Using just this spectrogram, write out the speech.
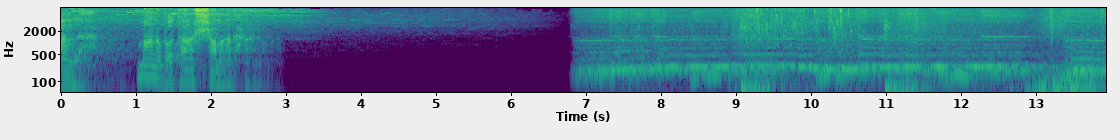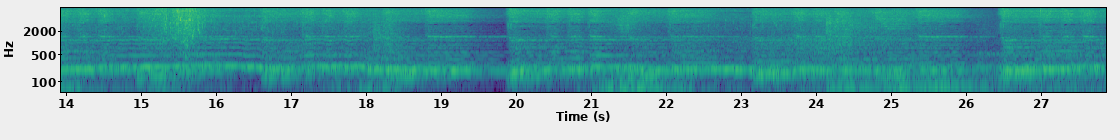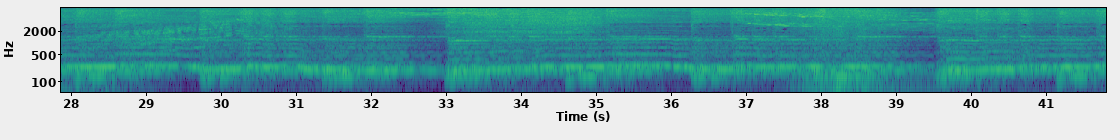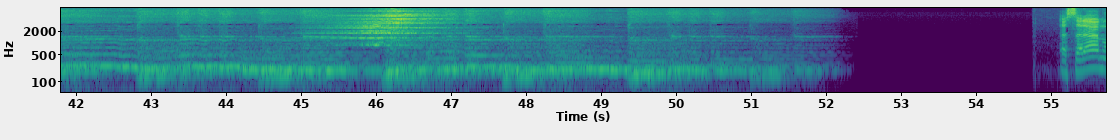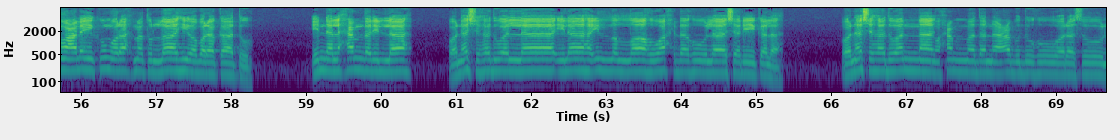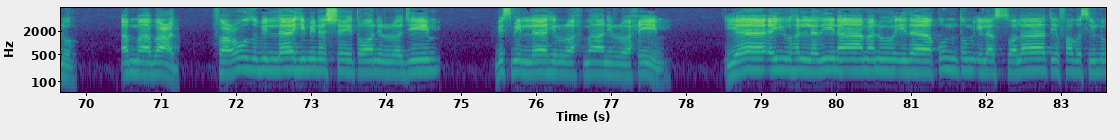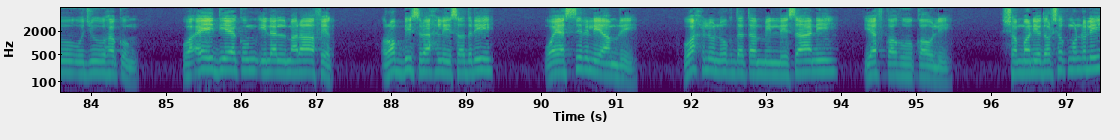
বাংলা মানবতা সমাধান। السلام عليكم ورحمة الله وبركاته. إن الحمد لله ونشهد أن لا إله إلا الله وحده لا شريك له. ونشهد أن محمدا عبده ورسوله. أما بعد فأعوذ بالله من الشيطان الرجيم. بسم الله الرحمن الرحيم. يا أيها الذين آمنوا إذا قمتم إلى الصلاة فاغسلوا وجوهكم. ইলাল মারাফেক রব্বিস রাহলি সম্মানীয় দর্শক মন্ডলী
